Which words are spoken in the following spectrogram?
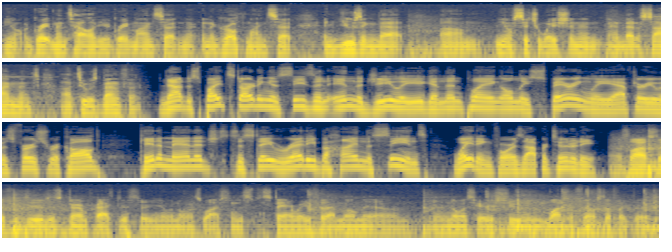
you know a great mentality, a great mindset, and a, and a growth mindset, and using that um, you know situation and, and that assignment uh, to his benefit. Now, despite starting his season in the G League and then playing only sparingly after he was first recalled, Keita managed to stay ready behind the scenes waiting for his opportunity. There's a lot of stuff you do just during practice or, you know, when no one's watching, just staying ready for that moment. Um, you know, no one's here to shoot and watching film, stuff like that.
